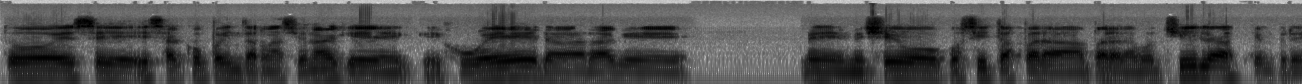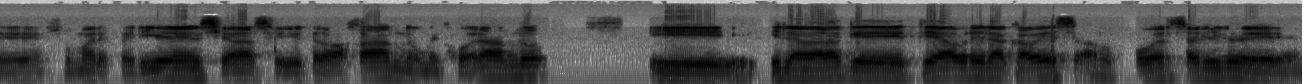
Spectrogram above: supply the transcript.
toda esa Copa Internacional que, jugué, la verdad que me, llevo cositas para, para, la mochila, siempre sumar experiencia, seguir trabajando, mejorando. Y, la verdad que te abre la cabeza poder salir de,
